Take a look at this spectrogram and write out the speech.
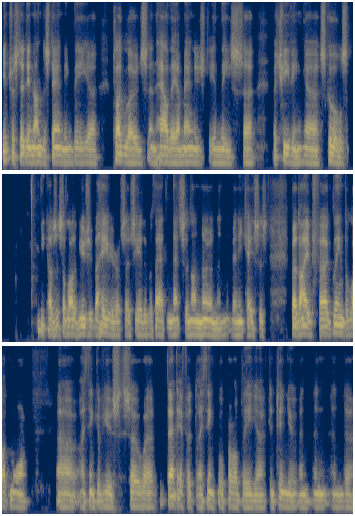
interested in understanding the uh, plug loads and how they are managed in these uh, achieving uh, schools because it's a lot of user behavior associated with that, and that's an unknown in many cases. But I've gleaned a lot more uh, I think, of use. So uh, that effort, I think, will probably uh, continue. And and and uh,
